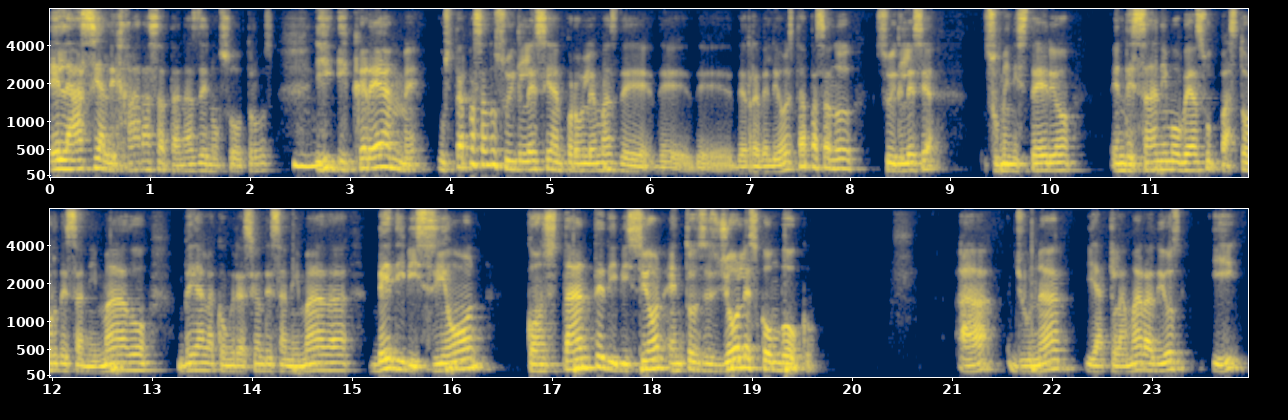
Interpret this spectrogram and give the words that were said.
Él hace alejar a Satanás de nosotros. y, créanme, usted está pasando su iglesia en problemas de, rebelión, está pasando su iglesia, su ministerio en desánimo, ve a su pastor desanimado, ve a la congregación desanimada, ve división, constante división. Entonces yo les convoco a ayunar y a clamar a Dios y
